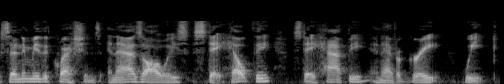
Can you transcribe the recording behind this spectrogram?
sending me the questions. And as always, stay healthy, stay happy, and have a great week.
